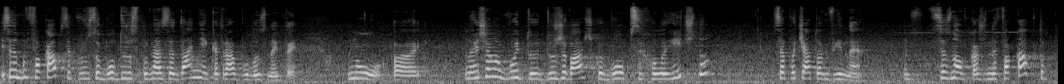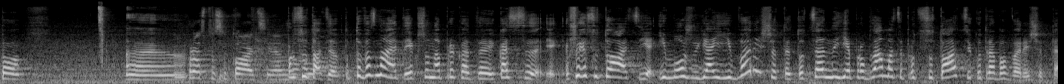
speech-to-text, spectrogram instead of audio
І це не був факап, це просто було дуже складне завдання, яке треба було знайти. Ну, е, ну і ще, мабуть, дуже важко було психологічно. Це початок війни. Це знов кажу, не факап, тобто. Е, Просто ситуація. про загалом. ситуацію. Тобто, ви знаєте, якщо, наприклад, якась якщо є ситуація і можу я її вирішити, то це не є проблема, це просто ситуація, яку треба вирішити.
